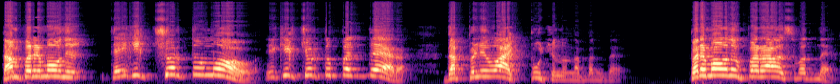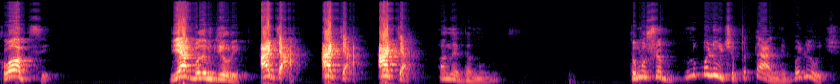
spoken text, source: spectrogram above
Там перемовини, та яких чорту мова? Яких чорту Бендера? Да плівать Путіну на Бендеру. Перемовини впирались в одне. Хлопці, як будемо ділити? Атя! Атя! Атя! А не домовились. Тому що, ну, болюче питання, болюче.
